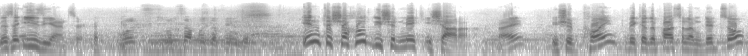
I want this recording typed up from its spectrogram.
This is an easy answer. what's what's up with the fingers? In tashahud, you should make ishara, right? You should point because the Prophet ﷺ did so,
